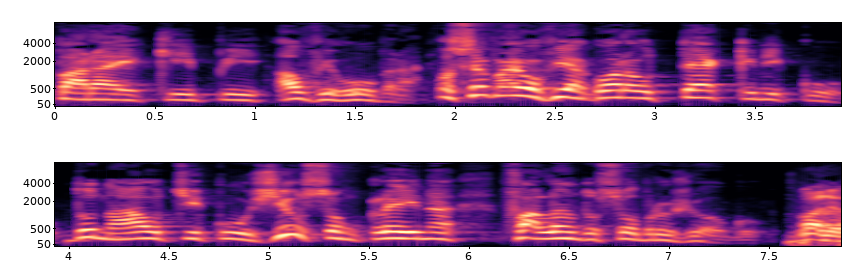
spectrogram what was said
para a equipe alvirrubra. Você vai ouvir agora o técnico do Náutico, Gilson Kleina, falando sobre o jogo. Olha,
